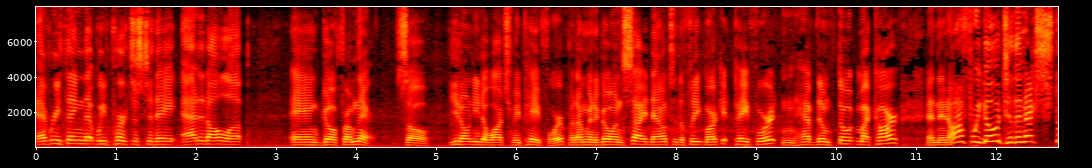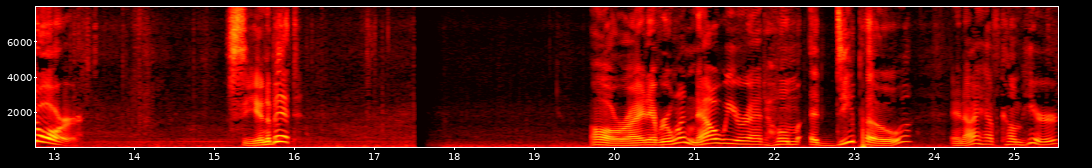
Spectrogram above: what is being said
everything that we've purchased today, add it all up, and go from there. So you don't need to watch me pay for it, but I'm going to go inside now to the fleet market, pay for it, and have them throw it in my car, and then off we go to the next store. See you in a bit. All right, everyone. Now we are at Home Depot, and I have come here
